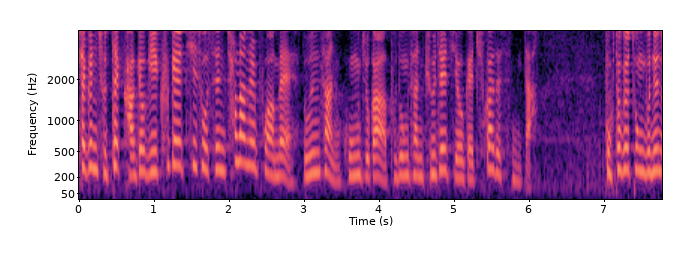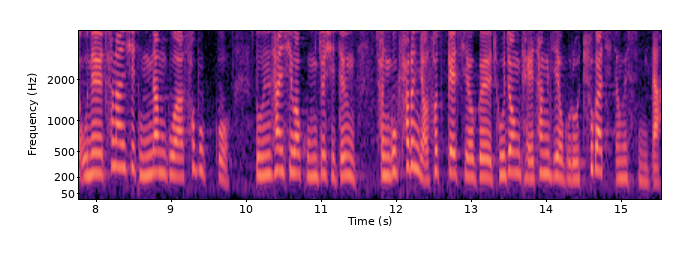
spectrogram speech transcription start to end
최근 주택 가격이 크게 치솟은 천안을 포함해 논산, 공주가 부동산 규제 지역에 추가됐습니다. 국토교통부는 오늘 천안시 동남구와 서북구, 논산시와 공주시 등 전국 36개 지역을 조정 대상 지역으로 추가 지정했습니다.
